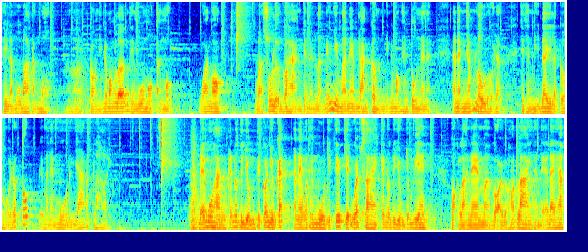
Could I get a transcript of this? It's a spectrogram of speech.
thì là mua 3 tặng 1 à, còn những cái món lớn thì mua một tặng một quá ngon. Và số lượng có hạn cho nên là nếu như mà anh em đang cần những cái món hand tool này nè anh em nhắm lâu rồi đó thì thành nghĩ đây là cơ hội rất tốt để mà anh em mua được giá rất là hời. Để mua hàng kết nối tiêu dùng thì có nhiều cách anh em có thể mua trực tiếp trên website kết nối tiêu dùng.vn hoặc là anh em à, gọi vào hotline thành để ở đây ha.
